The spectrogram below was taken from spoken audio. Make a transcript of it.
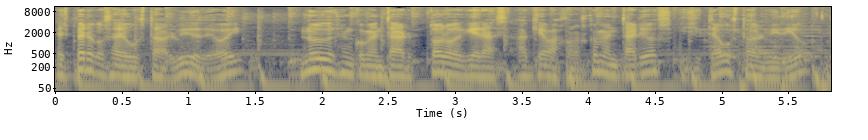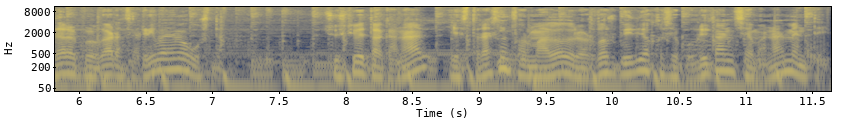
Espero que os haya gustado el vídeo de hoy, no dudes en comentar todo lo que quieras aquí abajo en los comentarios y si te ha gustado el vídeo, dale al pulgar hacia arriba de me gusta. Suscríbete al canal y estarás informado de los dos vídeos que se publican semanalmente.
